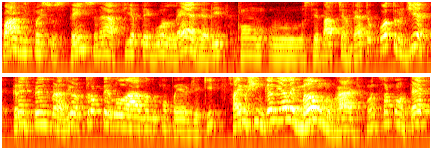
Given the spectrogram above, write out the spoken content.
quase foi suspenso, né? A FIA pegou leve ali com o Sebastian Vettel. Outro dia, Grande Prêmio do Brasil atropelou a asa do companheiro de equipe, saiu xingando em alemão no rádio. Quando isso acontece,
